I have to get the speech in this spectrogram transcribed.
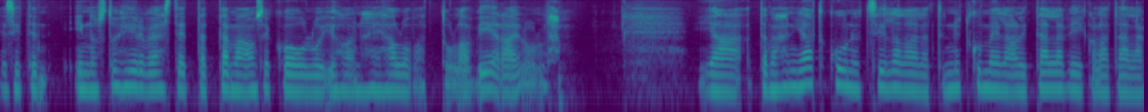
he sitten innostuivat hirveästi, että tämä on se koulu, johon he haluavat tulla vierailulle. Ja tämähän jatkuu nyt sillä lailla, että nyt kun meillä oli tällä viikolla täällä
